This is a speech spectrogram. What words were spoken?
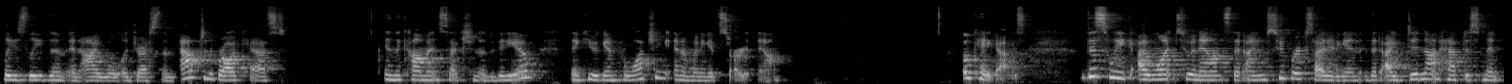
please leave them and I will address them after the broadcast in the comments section of the video. Thank you again for watching and I'm going to get started now. Okay, guys. This week, I want to announce that I am super excited again that I did not have to spend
